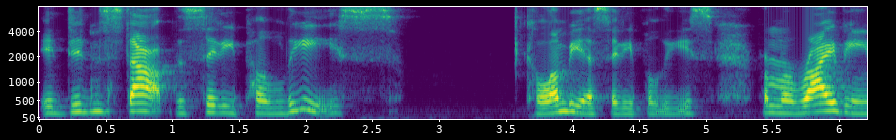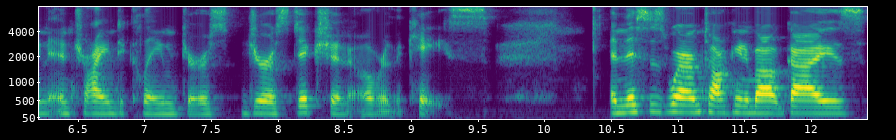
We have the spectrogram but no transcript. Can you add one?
it didn't stop the city police, Columbia City Police, from arriving and trying to claim juris- jurisdiction over the case. And this is where I'm talking about, guys,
